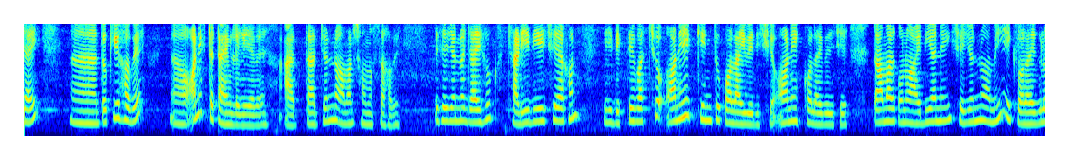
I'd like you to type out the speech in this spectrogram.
যাই তো কি হবে? অনেকটা টাইম লেগে যাবে আর তার জন্য আমার সমস্যা হবে। তো সেই জন্য যাই হোক, ছাড়িয়ে দিয়েছে এখন। এই যে দেখতে পাচ্ছ, অনেক কিন্তু কলাই বেরিয়েছে, অনেক কলাই বেরিয়েছে। তা আমার কোনো আইডিয়া নেই, সেই জন্য আমি এই কলাইগুলো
